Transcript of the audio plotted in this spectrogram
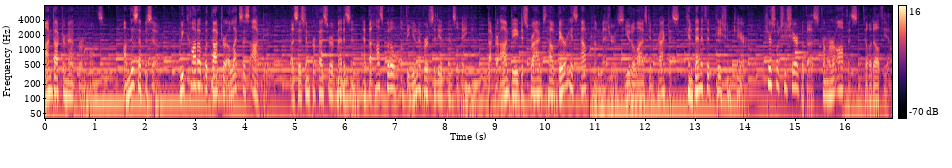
I'm Dr. Matt Birnholz. On this episode, we caught up with Dr. Alexis Ogdie, Assistant Professor of Medicine at the Hospital of the University of Pennsylvania. Dr. Ogdie describes how various outcome measures utilized in practice can benefit patient care. Here's what she shared with us from her office in Philadelphia.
